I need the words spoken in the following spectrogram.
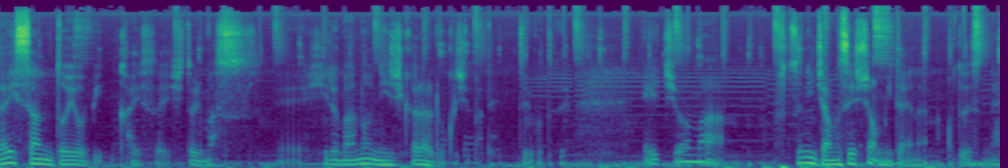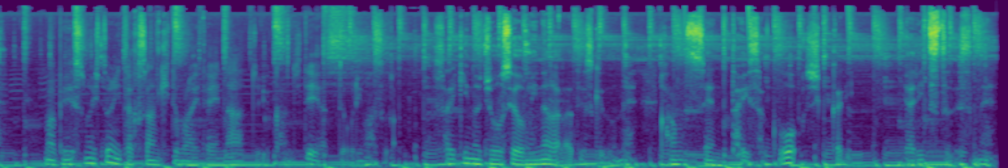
第3土曜日開催しております。えー昼間の2時から6時までということで、えー一応まあ、普通にジャムセッションみたいなことですね。まあ、ベースの人にたくさん来てもらいたいなという感じでやっておりますが、最近の情勢を見ながらですけどね、感染対策をしっかりやりつつですね、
